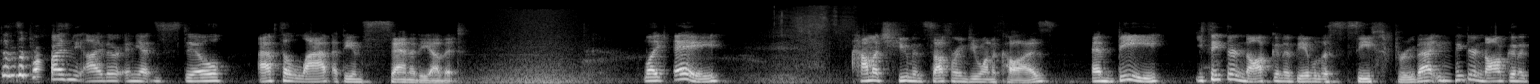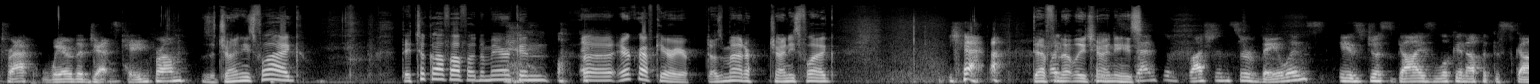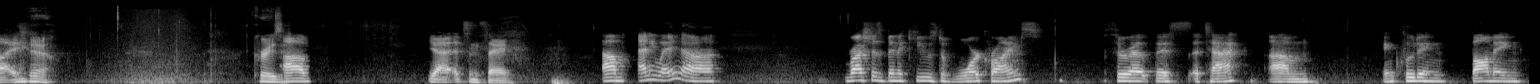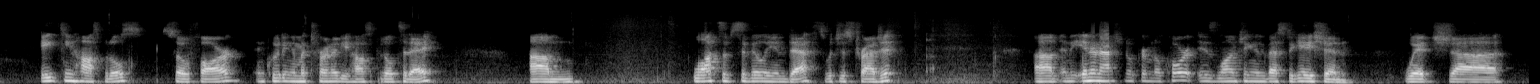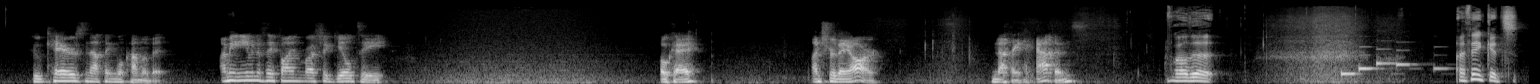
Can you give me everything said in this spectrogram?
Doesn't surprise me either, and yet still I have to laugh at the insanity of it. Like, A, how much human suffering do you want to cause? And B, you think they're not going to be able to see through that? You think they're not going to track where the jets came from? It was a Chinese flag. They took off off an American uh, aircraft carrier. Doesn't matter. Chinese flag. Yeah. Definitely Like, the Chinese. extent of Russian surveillance is just guys looking up at the sky. Yeah. Crazy. Um, yeah, it's insane. Um, anyway, uh, Russia's been accused of war crimes throughout this attack, um, including bombing 18 hospitals so far, including a maternity hospital today. Um, lots of civilian deaths, which is tragic. Um, and the International Criminal Court is launching an investigation, which, uh, who cares? Nothing will come of it. I mean, even if they find Russia guilty, okay, I'm sure they are. Nothing happens. Well, the I think it's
